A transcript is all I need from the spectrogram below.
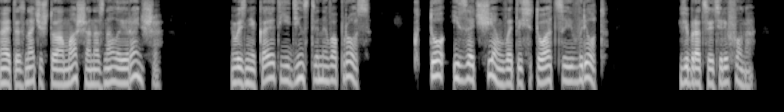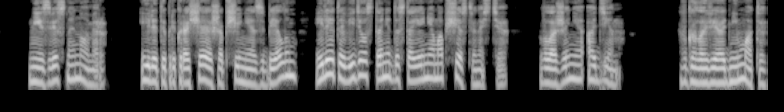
а это значит, что о Маше она знала и раньше. Возникает единственный вопрос. Кто и зачем в этой ситуации врет? Вибрация телефона. Неизвестный номер. Или ты прекращаешь общение с Белым, или это видео станет достоянием общественности. Вложение один. В голове одни маты.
